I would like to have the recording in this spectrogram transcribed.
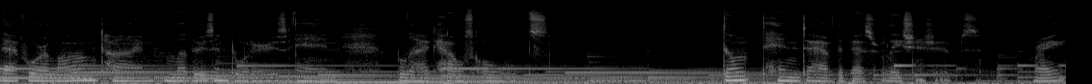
that for a long time, mothers and daughters in black households don't tend to have the best relationships, right?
